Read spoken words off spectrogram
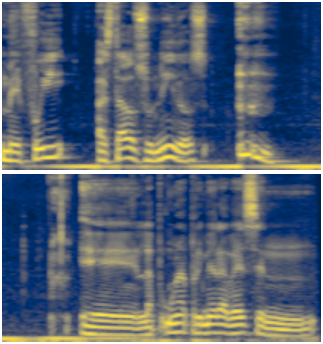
me fui a Estados Unidos, eh, una primera vez en,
